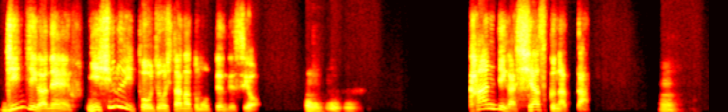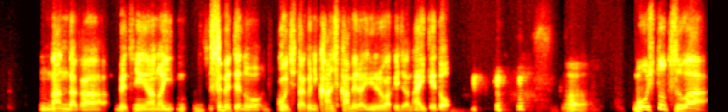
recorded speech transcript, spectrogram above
人事がね、2種類登場したなと思ってるんですよ。ほうほうほう。管理がしやすくなった。うん。なんだか別にあの、すべてのご自宅に監視カメラ入れるわけじゃないけど、はもう一つは、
